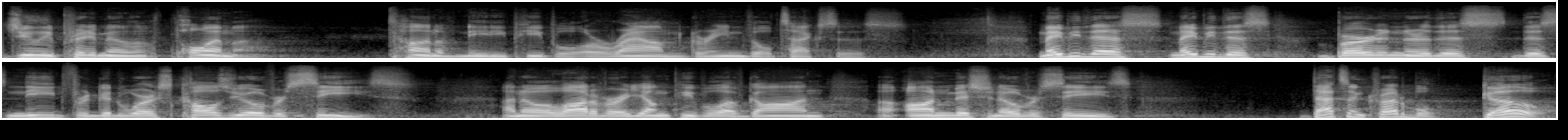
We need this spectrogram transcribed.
Julie Prettyman with Poema. Ton of needy people around Greenville, Texas. Maybe this, maybe this burden or this, this need for good works calls you overseas. I know a lot of our young people have gone uh, on mission overseas. That's incredible. Go.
